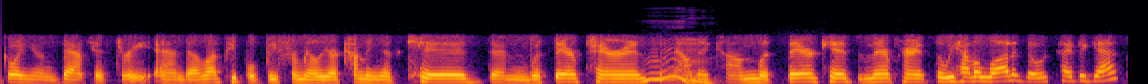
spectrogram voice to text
going in Banff history, and a lot of people will be familiar coming as kids and with their parents, mm. and now they hmm. come with their kids and their parents. So we have a lot of those type of guests.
